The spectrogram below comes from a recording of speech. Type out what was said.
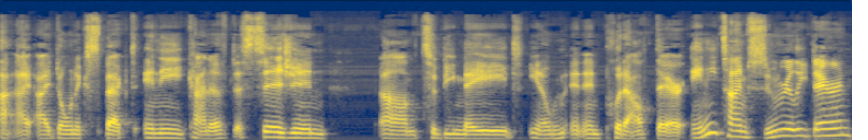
I, I, don't expect any kind of decision um, to be made, you know, and, and, put out there anytime soon, really, Darren.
